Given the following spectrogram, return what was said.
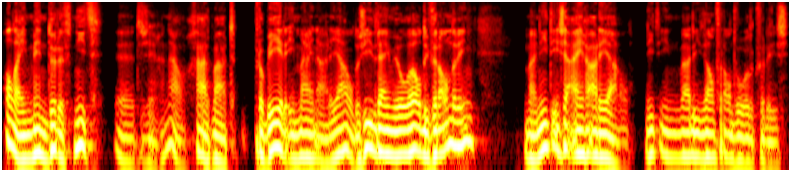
Alleen men durft niet uh, te zeggen, nou, ga het maar proberen in mijn areaal. Dus iedereen wil wel die verandering, maar niet in zijn eigen areaal. Niet in waar hij dan verantwoordelijk voor is.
